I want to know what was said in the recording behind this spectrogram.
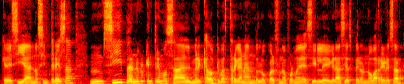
que decía, nos interesa. Mm, sí, pero no creo que entremos al mercado que va a estar ganando, lo cual fue una forma de decirle gracias, pero no va a regresar.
